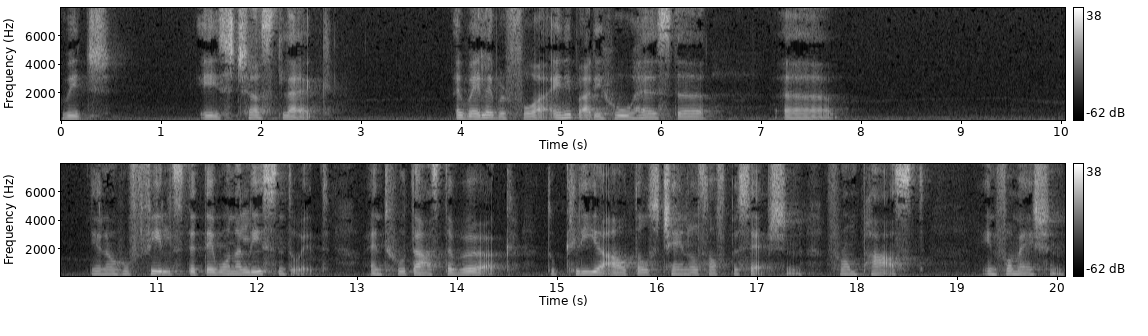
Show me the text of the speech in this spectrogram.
which is just like available for anybody who has the uh, you know who feels that they want to listen to it and who does the work to clear out those channels of perception from past information.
